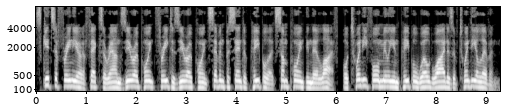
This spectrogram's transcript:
Schizophrenia affects around 0.3 to 0.7% of people at some point in their life, or 24 million people worldwide as of 2011.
